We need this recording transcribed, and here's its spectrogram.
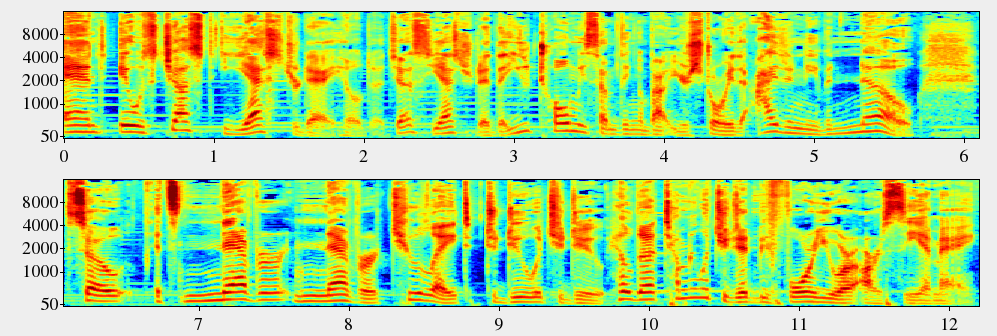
And it was just yesterday, Hilda, just yesterday, that you told me something about your story that I didn't even know. So it's never, never too late to do what you do. Hilda, tell me what you did before you were our CMA.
